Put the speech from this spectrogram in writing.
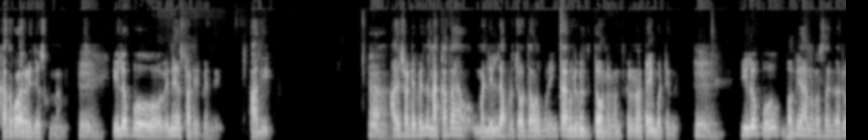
కథ కూడా రెడీ చేసుకున్నాను. ఈలోపు వినయ స్టార్ట్ అయిపోయింది. అది అది స్టార్ట్ అయిపోయింది. నా కథ మళ్ళీ వెళ్ళి అప్పుడు చదువుదాం అనుకుని ఇంకా మెరుగులు తిప్పుతా ఉన్నాను. అందుకని నా టైం పట్టింది. ఈలోపు భవ్య ఆనప్రసాద్ గారు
